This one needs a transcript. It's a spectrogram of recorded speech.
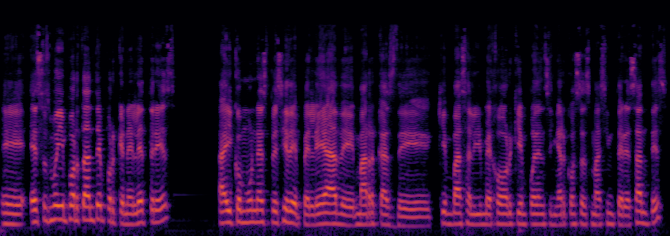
eh, eso es muy importante porque en el E3 hay como una especie de pelea de marcas de quién va a salir mejor, quién puede enseñar cosas más interesantes.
